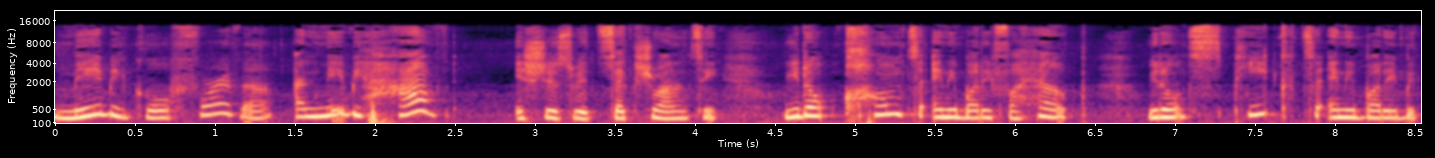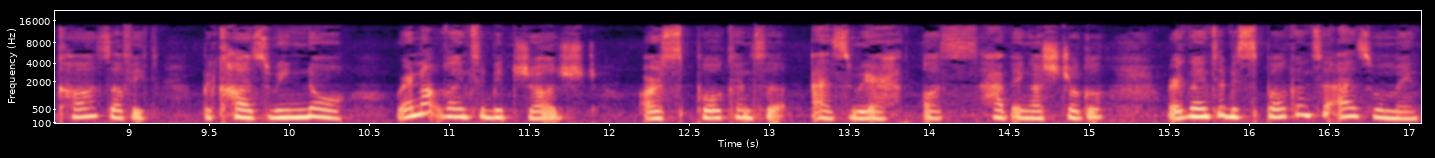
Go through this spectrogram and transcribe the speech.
maybe go further and maybe have issues with sexuality, we don't come to anybody for help. We don't speak to anybody because of it, because we know we're not going to be judged or spoken to as we're us having a struggle. We're going to be spoken to as women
